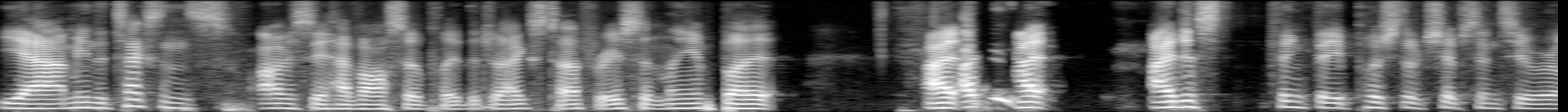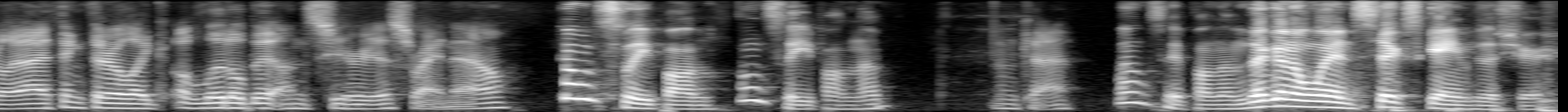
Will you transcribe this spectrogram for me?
yeah, I mean the Texans obviously have also played the Jags tough recently, but I I think- I I just think they pushed their chips in too early. I think they're like a little bit unserious right now. Don't sleep on. Don't sleep on them. Okay, Don't sleep on them. They're gonna win six games this year.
